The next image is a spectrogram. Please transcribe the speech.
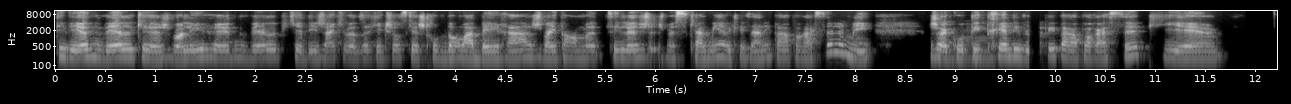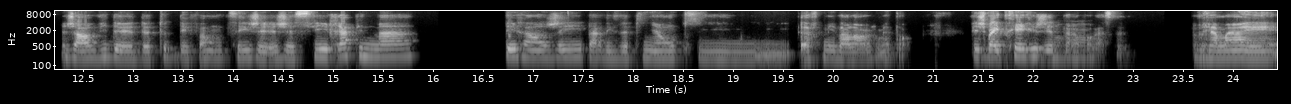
TVA nouvelle, que je vais lire nouvelle, puis qu'il y a des gens qui vont dire quelque chose que je trouve donc aberrant, je vais être en mode, tu sais, là, je, me suis calmée avec les années par rapport à ça, là, mais j'ai un côté hmm. très développé par rapport à ça, puis j'ai envie de, de tout défendre. Tu sais, je, je suis rapidement dérangée par des opinions qui heurtent mes valeurs, mettons. Puis je vais être très rigide par mm-hmm. rapport à ça. Vraiment, euh,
